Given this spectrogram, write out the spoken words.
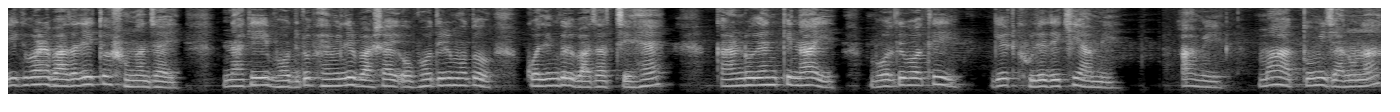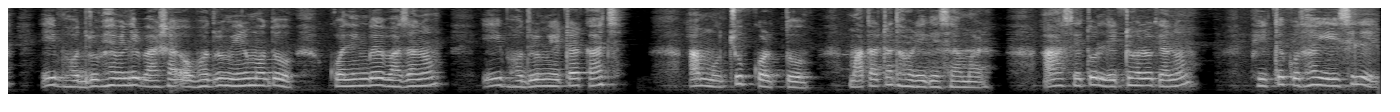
একবার বাজালেই তো শোনা যায়। নাকি এই ভদ্র ফ্যামিলির বাসায় অভদ্রের মতো কলিং বেল বাজাচ্ছে হ্যাঁ? কাণ্ডজ্ঞান কি নাই? বলতে বলতেই গেট খুলে দেখি আমি। আমি, মা, তুমি জানো না, এই ভদ্র ফ্যামিলির বাসায় অভদ্র মেয়ের মতো কলিং বেল বাজানো? এই ভদ্র মেয়েটার কাজ আম্মু, চুপ করতো মাথাটা ধরে গেছে আমার। আজ এত লেট হলো কেন? ফিরতে কোথায় গিয়েছিলে?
